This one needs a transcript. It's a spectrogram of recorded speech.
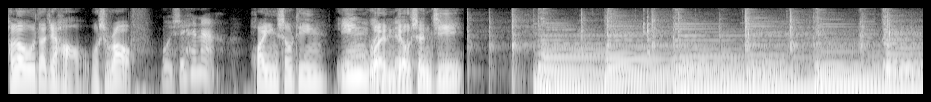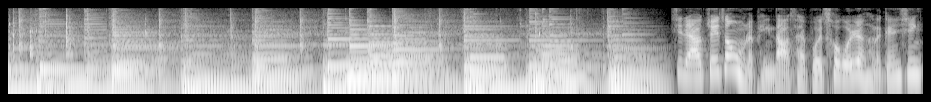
Hello，大家好，我是 Ralph，我是 Hannah，欢迎收听英文留声机。记得要追踪我们的频道，才不会错过任何的更新，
